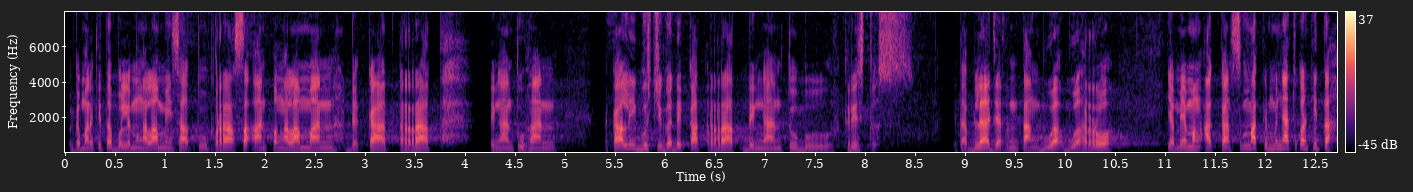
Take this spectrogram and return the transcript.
bagaimana kita boleh mengalami satu perasaan pengalaman dekat erat dengan Tuhan sekaligus juga dekat erat dengan tubuh Kristus. Kita belajar tentang buah-buah roh yang memang akan semakin menyatukan kita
